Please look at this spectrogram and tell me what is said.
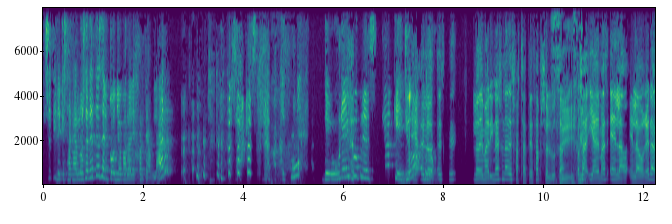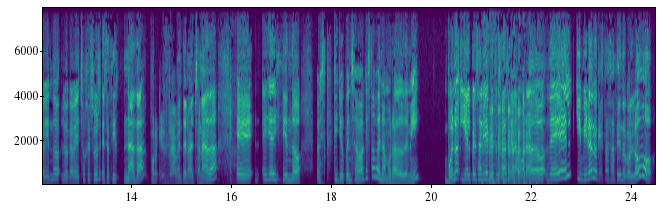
se tiene que sacar los dedos del coño para dejarte hablar. O sea, es- parece de una hipocresía que yo... Lo, es que lo de Marina es una desfachatez absoluta. Sí. O sea, y además en la, en la hoguera, viendo lo que había hecho Jesús, es decir, nada, porque realmente no ha hecho nada, eh, ella diciendo, es que yo pensaba que estaba enamorado de mí. Bueno, y él pensaría que tú estás enamorado de él y mira lo que estás haciendo con Lobo.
